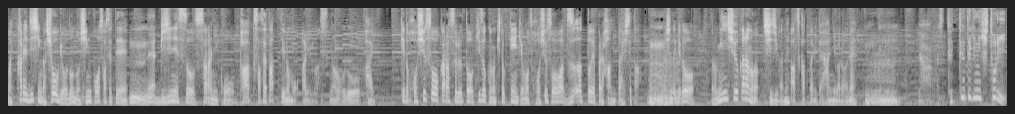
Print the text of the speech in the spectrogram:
まあ、彼自身が商業をどんどん進行させてうんね。ビジネスをさらにこうパワーアップさせたっていうのもあります。なるほどはい。けど保守層からすると貴族の既得権益を持つ保守層はずっとやっぱり反対してたらしいんだけど、その民衆からの支持がね厚かったみたいハンニバルはね。ううん。うん。いやマジ徹底的に一人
